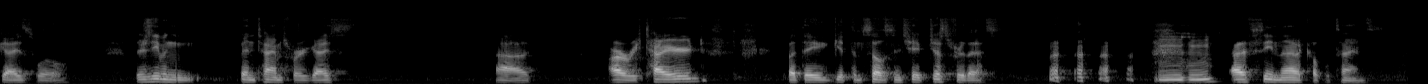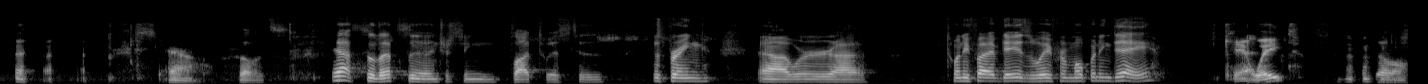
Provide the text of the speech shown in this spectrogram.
guys will. There's even been times where guys uh, are retired, but they get themselves in shape just for this. mm-hmm. I've seen that a couple times. yeah, so it's yeah, so that's an interesting plot twist to to spring. Uh, we're uh, 25 days away from opening day. Can't wait. so,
